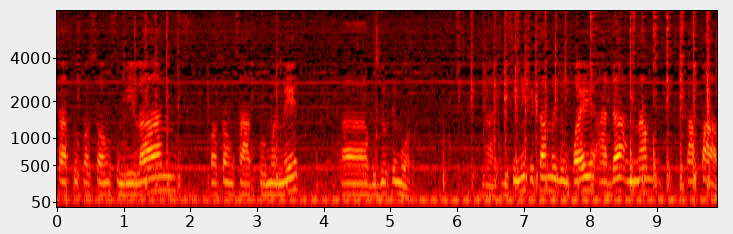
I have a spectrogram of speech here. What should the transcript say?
109 01 menit eh, bujur timur. Nah, di sini kita menjumpai ada enam kapal.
